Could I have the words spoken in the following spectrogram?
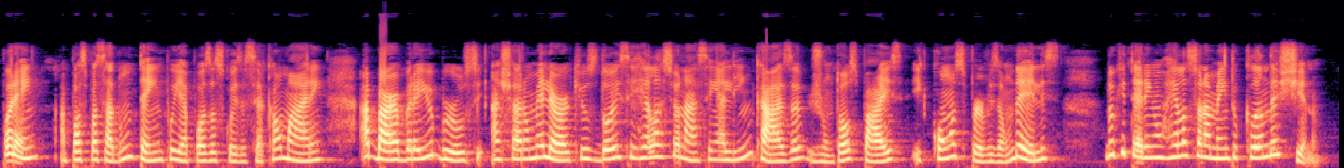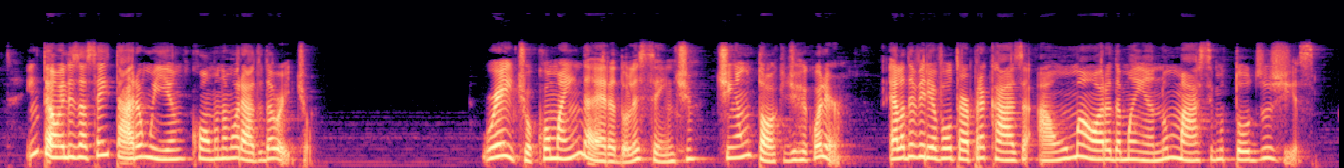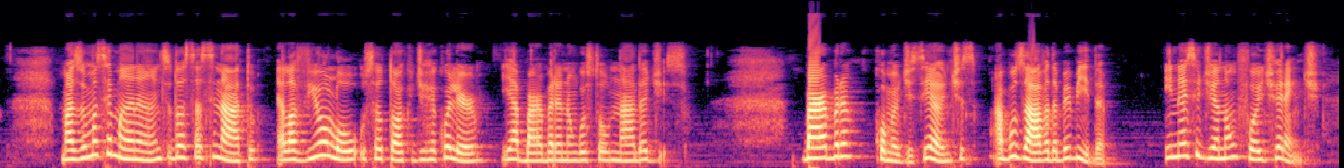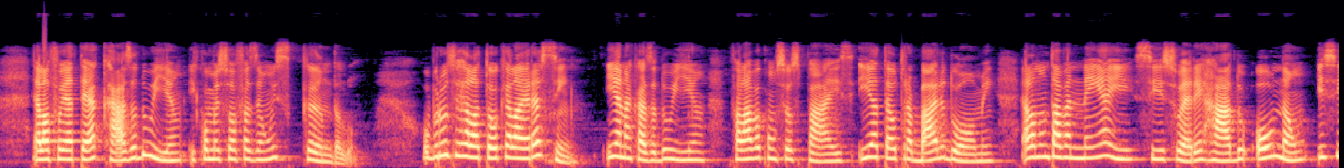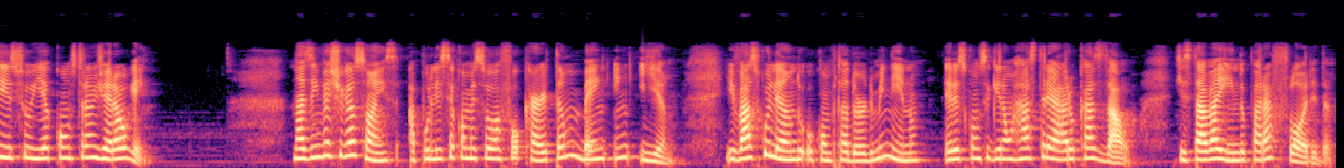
Porém, após passado um tempo e após as coisas se acalmarem, a Bárbara e o Bruce acharam melhor que os dois se relacionassem ali em casa, junto aos pais e com a supervisão deles, do que terem um relacionamento clandestino. Então eles aceitaram Ian como namorado da Rachel. Rachel, como ainda era adolescente, tinha um toque de recolher. Ela deveria voltar para casa a uma hora da manhã no máximo todos os dias mas uma semana antes do assassinato, ela violou o seu toque de recolher e a Bárbara não gostou nada disso. Bárbara, como eu disse antes, abusava da bebida. E nesse dia não foi diferente. Ela foi até a casa do Ian e começou a fazer um escândalo. O Bruce relatou que ela era assim. Ia na casa do Ian, falava com seus pais, ia até o trabalho do homem. Ela não estava nem aí se isso era errado ou não e se isso ia constranger alguém. Nas investigações, a polícia começou a focar também em Ian, e vasculhando o computador do menino, eles conseguiram rastrear o casal, que estava indo para a Flórida.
